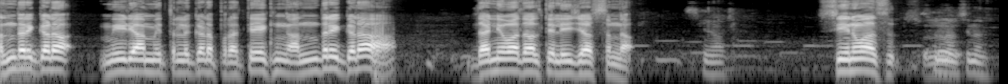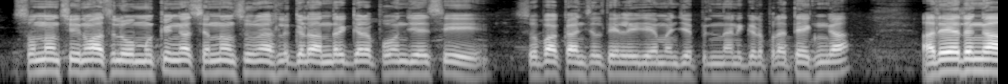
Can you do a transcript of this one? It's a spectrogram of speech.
అందరికి కూడా మీడియా మిత్రులకు కూడా ప్రత్యేకంగా అందరికి కూడా ధన్యవాదాలు తెలియజేస్తున్నా. శ్రీనివాసు సున్నం శ్రీనివాసులు ముఖ్యంగా సున్నం శ్రీనివాసులకు కూడా అందరికి కూడా ఫోన్ చేసి శుభాకాంక్షలు తెలియజేయమని చెప్పిన దానికి కూడా ప్రత్యేకంగా అదేవిధంగా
